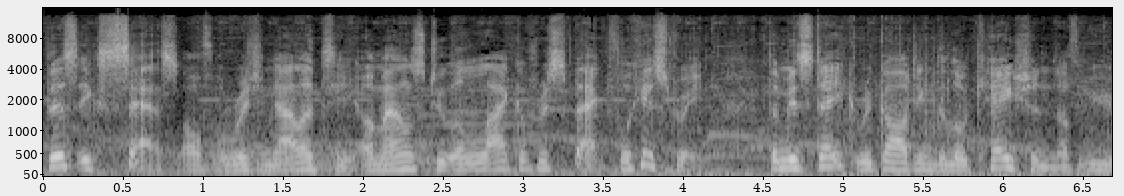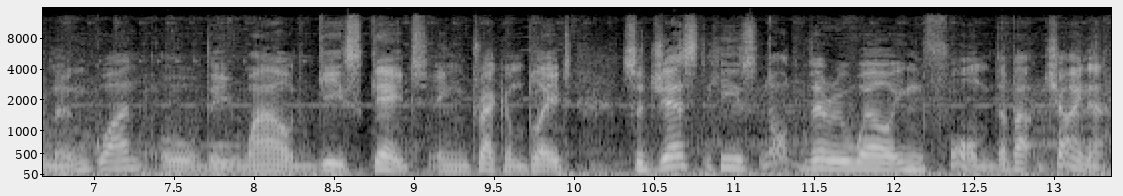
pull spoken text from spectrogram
this excess of originality amounts to a lack of respect for history. The mistake regarding the location of Yumen Guan or the Wild Geese Gate in Dragon Blade suggests he's not very well informed about China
